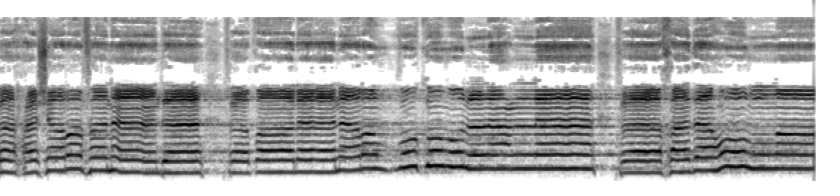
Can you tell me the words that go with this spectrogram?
فحشر فنادى فقال أنا ربكم الأعلى فأخذه الله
